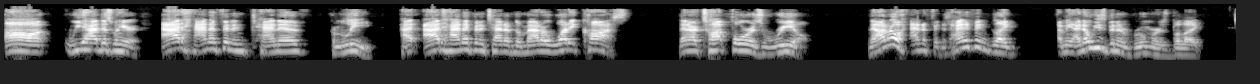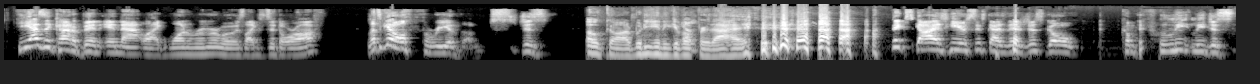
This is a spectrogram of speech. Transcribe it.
Uh we had this one here. Add Hanifin and Tanev from Lee. Had add Hanifin and Tanev no matter what it costs. Then our top four is real. Now I don't know Hanifin. Is Hanifin like? I mean, I know he's been in rumors, but like he hasn't kind of been in that like one rumor where it was like Zadorov. Let's get all three of them. Just- Just Oh God, what are you gonna give up for that? six guys here, six guys there. Just go completely. Just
